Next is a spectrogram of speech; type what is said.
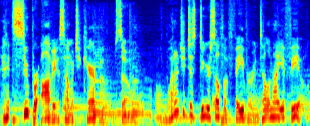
And it's super obvious how much you care about him, so why don't you just do yourself a favor and tell him how you feel?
